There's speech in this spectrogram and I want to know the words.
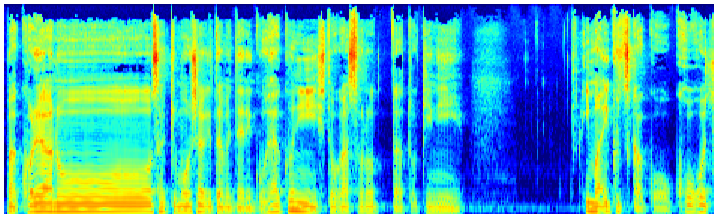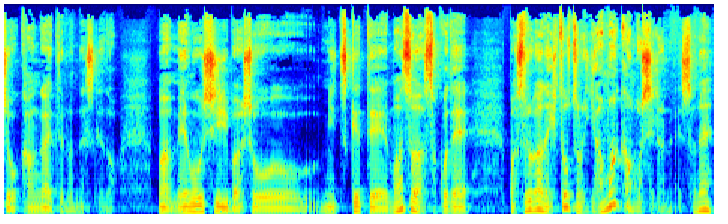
まあ、これあのさっき申し上げたみたいに500人人が揃った時に今いくつかこう候補地を考えてるんですけど、まあ、めぼしい場所を見つけてまずはそこで、まあ、それがね一つの山かもしれないですよね。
